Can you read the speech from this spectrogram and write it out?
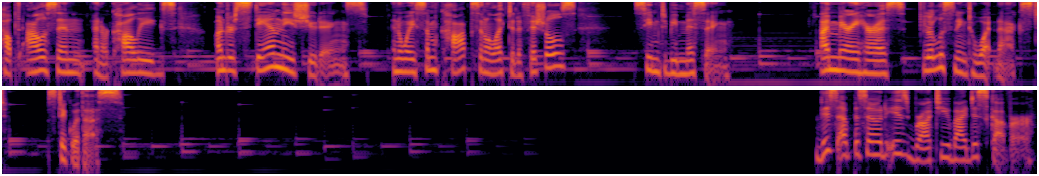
helped Allison and her colleagues understand these shootings in a way some cops and elected officials seem to be missing. I'm Mary Harris. You're listening to What Next? Stick with us. This episode is brought to you by Discover.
